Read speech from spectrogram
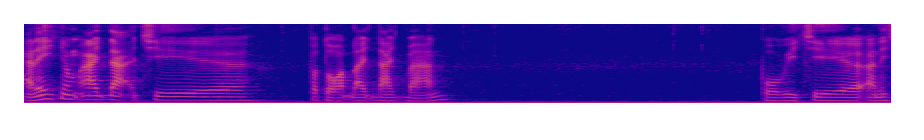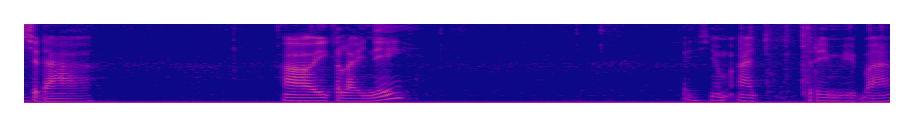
អានេះខ្ញុំអាចដាក់ជាបន្ទាត់ដាច់ដាច់បានព្រោះវាជាអានេះចដាហើយកន្លែងនេះខ្ញុំអាច stream វាបាន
